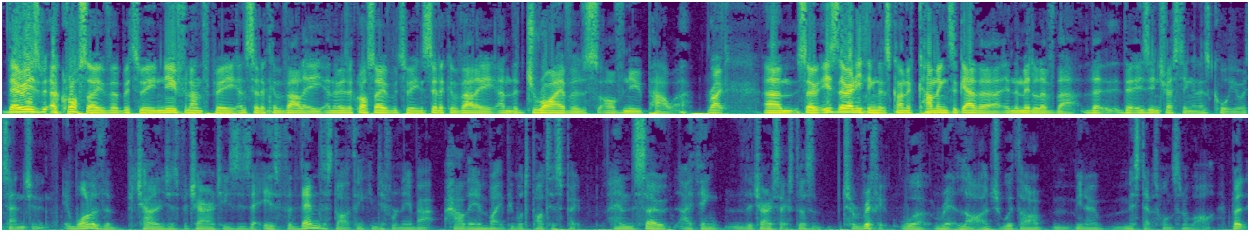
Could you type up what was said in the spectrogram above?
there is a crossover between new philanthropy and Silicon Valley, and there is a crossover between Silicon Valley and the drivers of new power. Right. Um, so, is there anything that's kind of coming together in the middle of that, that that is interesting and has caught your attention? One of the challenges for charities is is for them to start thinking differently about how they invite people to participate. And so I think the charity sector does terrific work writ large with our, you know, missteps once in a while. But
